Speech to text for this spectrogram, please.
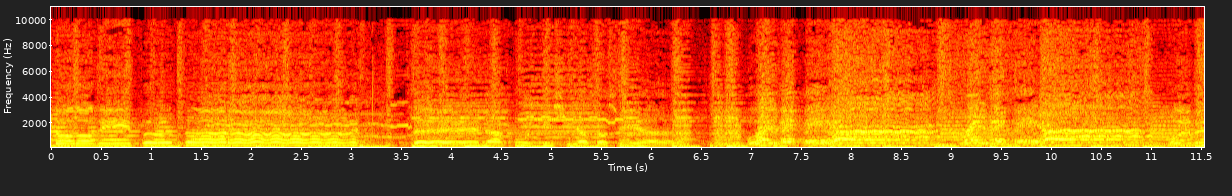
todos disfrutarán de la justicia social. Vuelve Perón, vuelve Perón, Vuelve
